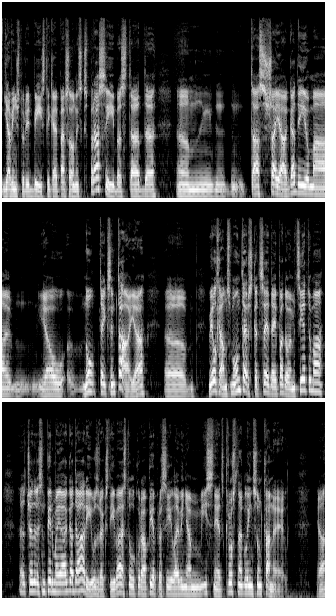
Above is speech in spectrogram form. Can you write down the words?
ja viņš tur ir bijis tikai personiskas prasības, tad uh, Um, tas šajā gadījumā jau, nu, teiksim tā, jā. Uh, Vilhelms Munters, kad sēdēja padomju cietumā, 41. gadā arī uzrakstīja vēstuli, kurā pieprasīja, lai viņam izsniedz krustnagliņus un kanēli. Ja?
